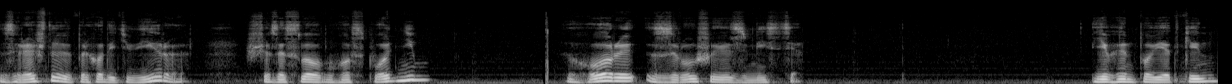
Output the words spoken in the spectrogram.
Зрештою, приходить віра що, за словом Господнім, гори зрушує з місця. Євген Повєткін,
